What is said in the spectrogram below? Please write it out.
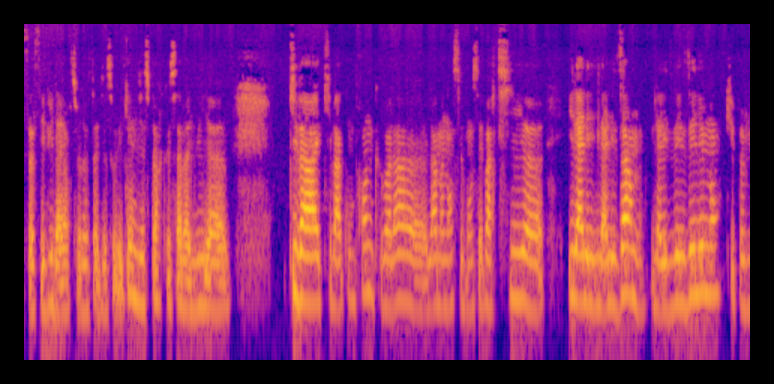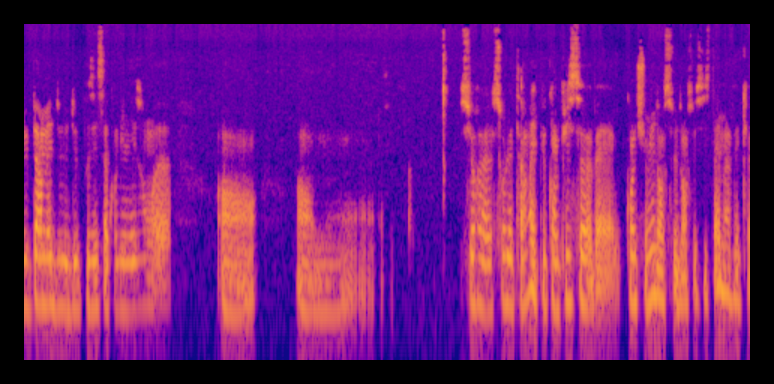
ça s'est vu d'ailleurs sur le stade de ce week-end. J'espère que ça va lui qui va qui va comprendre que voilà là maintenant c'est bon c'est parti il a les, il a les armes, il a les, éléments qui peuvent lui permettre de, de poser sa combinaison euh, en, en, sur, euh, sur le terrain et puis qu'on puisse euh, bah, continuer dans ce, dans ce système avec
